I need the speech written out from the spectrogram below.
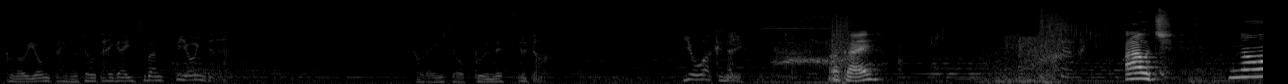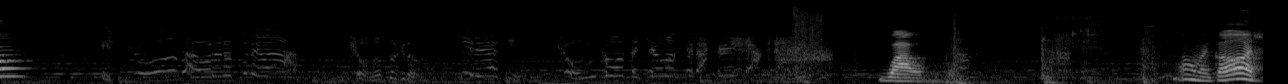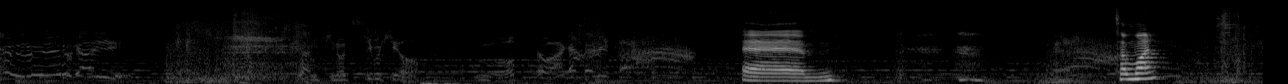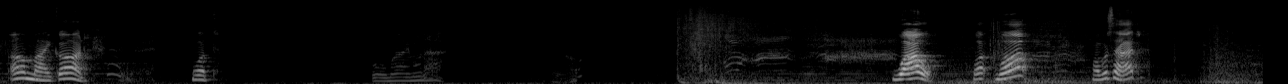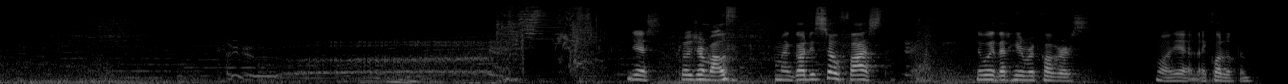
その4体の状態が一番強いんだなそれ以上分裂すると弱くなる Okay. Ouch. No. Wow. Oh my god. Um. Someone? Oh my god. What? Wow. What? What? What was that? Yes, close your mouth. Oh my god, it's so fast. The way that he recovers. Well, yeah, like all of them.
